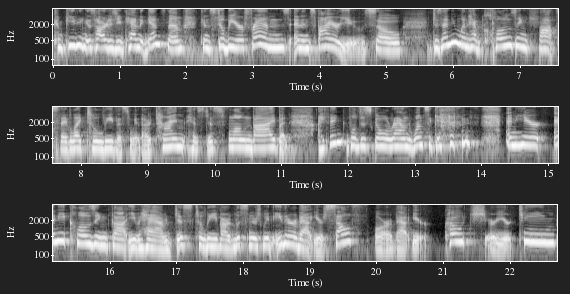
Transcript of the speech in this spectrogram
competing as hard as you can against them, can still be your friends and inspire you. So, does anyone have closing thoughts they'd like to leave us with? Our time has just flown by, but I think we'll just go around once again and hear any closing thought you have just to leave our listeners with, either about yourself or about your coach or your team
